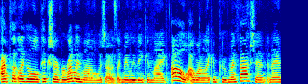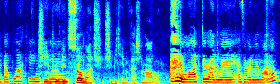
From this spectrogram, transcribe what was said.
I put like a little picture of a runway model, which I was like mainly thinking like, oh, I want to like improve my fashion, and I ended up walking. She improved in- it so much she became a fashion model. I walked a runway as a runway model,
